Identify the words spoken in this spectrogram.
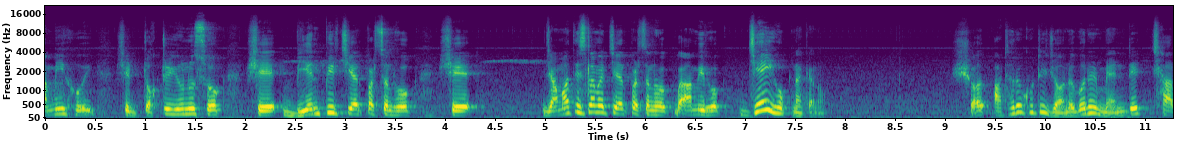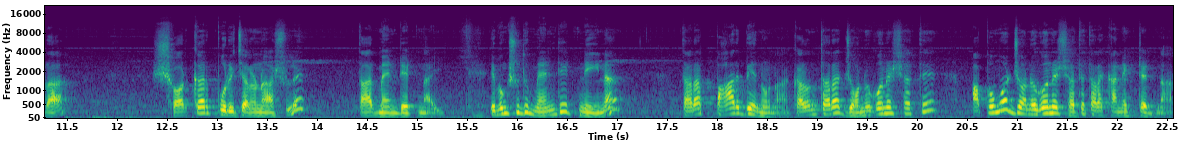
আমি হই, সে ডক্টর ইউনুস হোক, সে বিএনপির চেয়ারপারসন হোক, সে জামাত ইসলামের চেয়ারপারসন হোক বা আমির হোক, যেই হোক না কেন আঠারো কোটি জনগণের ম্যান্ডেট ছাড়া সরকার পরিচালনা আসলে তার ম্যান্ডেট নাই। এবং শুধু ম্যান্ডেট নেই না, তারা পারবেনও না, কারণ তারা জনগণের সাথে আপমর জনগণের সাথে তারা কানেক্টেড না।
